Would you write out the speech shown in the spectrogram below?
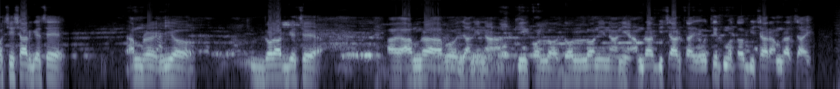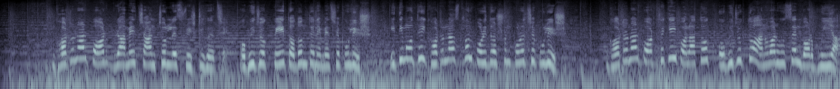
অসি স্যার গেছে, আমরা ইয়ে দৌড়ার গেছে আমরা আবো জানি না কি করল দলনি না নিয়ে আমরা বিচার চাই, উচিত মতো বিচার আমরা চাই। ঘটনার পর গ্রামে চাঞ্চল্যের সৃষ্টি হয়েছে। অভিযোগ পেয়ে তদন্তে নেমেছে পুলিশ। ইতিমধ্যেই ঘটনাস্থল পরিদর্শন করেছে পুলিশ। ঘটনার পর থেকেই পলাতক অভিযুক্ত আনোয়ার হোসেন বরভুইয়া।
